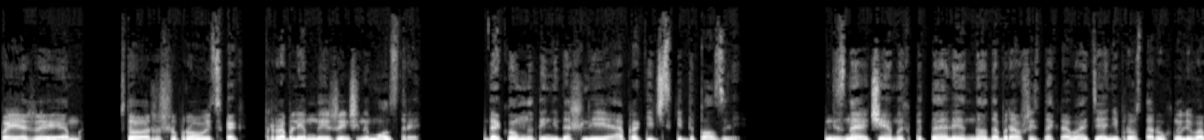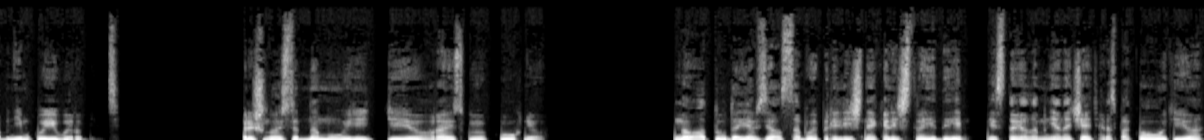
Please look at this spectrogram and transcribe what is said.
ПЖМ, что расшифровывается как «проблемные женщины-монстры», до комнаты не дошли, а практически доползли. Не знаю, чем их пытали, но, добравшись до кровати, они просто рухнули в обнимку и вырубились. Пришлось одному идти в райскую кухню. Но оттуда я взял с собой приличное количество еды, и стоило мне начать распаковывать ее,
